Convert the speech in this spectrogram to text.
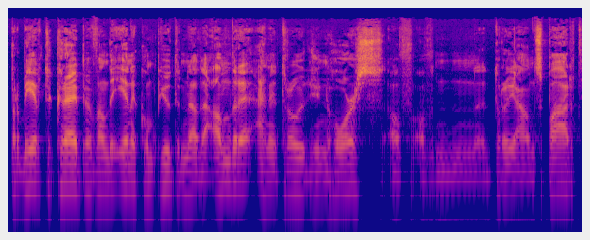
probeert te kruipen van de ene computer naar de andere. En een Trojan horse of, of een Trojaans paard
